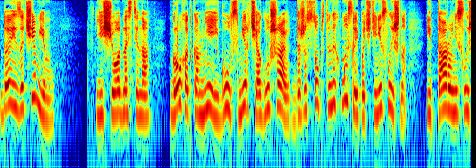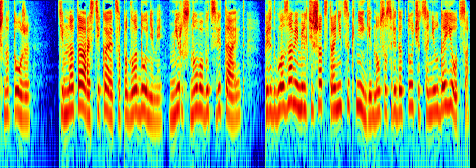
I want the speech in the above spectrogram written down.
Да и зачем ему? Еще одна стена. Грохот камней и гул смерча оглушают. Даже собственных мыслей почти не слышно. И Тару не слышно тоже. Темнота растекается под ладонями. Мир снова выцветает. Перед глазами мельтешат страницы книги, но сосредоточиться не удается.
